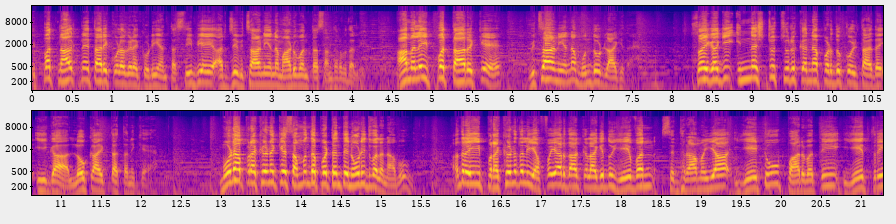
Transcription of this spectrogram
ಇಪ್ಪತ್ನಾಲ್ಕನೇ ತಾರೀಕು ಒಳಗಡೆ ಕೊಡಿ ಅಂತ ಸಿ ಬಿ ಐ ಅರ್ಜಿ ವಿಚಾರಣೆಯನ್ನ ಮಾಡುವಂಥ ಸಂದರ್ಭದಲ್ಲಿ. ಆಮೇಲೆ ಇಪ್ಪತ್ತಾರಕ್ಕೆ ವಿಚಾರಣೆಯನ್ನ ಮುಂದೂಡಲಾಗಿದೆ. ಸೊ, ಹೀಗಾಗಿ ಇನ್ನಷ್ಟು ಚುರುಕನ್ನು ಪಡೆದುಕೊಳ್ತಾ ಇದೆ ಈಗ ಲೋಕಾಯುಕ್ತ ತನಿಖೆ. ಮೂಡ ಪ್ರಕರಣಕ್ಕೆ ಸಂಬಂಧಪಟ್ಟಂತೆ ನೋಡಿದ್ವಲ್ಲ ನಾವು? ಅಂದ್ರೆ ಈ ಪ್ರಕರಣದಲ್ಲಿ ಎಫ್ಐಆರ್ ದಾಖಲಾಗಿದ್ದು A one Siddaramaiah, A two Parvati, A three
